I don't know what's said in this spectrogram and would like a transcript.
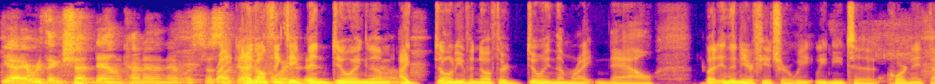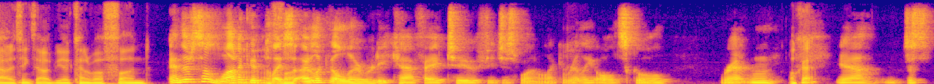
yeah, everything shut down, kind of, and it was just Right. like I don't think they've avoided been doing them. Yeah. I don't even know if they're doing them right now. But in the near future, we we need to coordinate that. I think that would be a kind of a fun. And there's a lot of good Uh, places. I looked at the Liberty Cafe too, if you just want like a really old school Renton. Okay, Yeah, just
